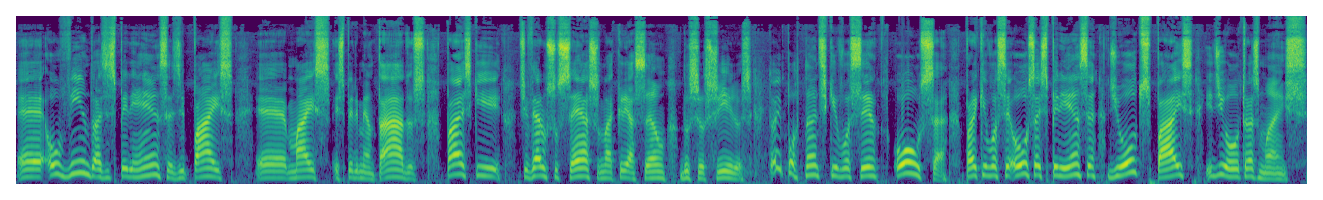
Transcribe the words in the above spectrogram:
é, ouvindo as experiências de pais é, mais experimentados, pais que tiveram sucesso na criação dos seus filhos. Então é importante que você ouça, para que você você ouça a experiência de outros pais e de outras mães.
